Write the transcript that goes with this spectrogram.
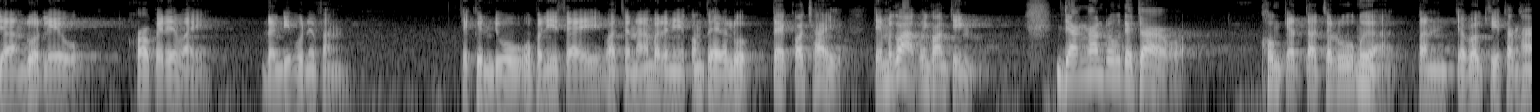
อย่างรวดเร็วเข้าไปได้ไวดังที่พูดให้ฟัง จะขึ้นอยู่อุปนิสัยวาสนาบารมีของแต่ละรูปแต่ก็ใช่ แต่มันก็หากเป็นความจริง อย่างนั้นพระพุทธเจ้า คงจะตัดจะรู้เมื่อปัญจวัคคีย์ทั้งห้า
